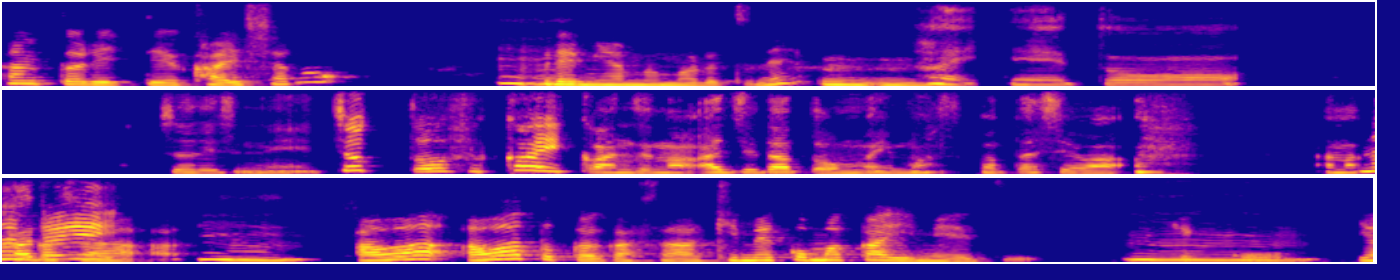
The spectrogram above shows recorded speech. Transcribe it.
サントリーっていう会社のうんうんプレミアムモルツね。うんうん。はい。えっ、と、そうですね。ちょっと深い感じの味だと思います、私は。あの、なんか軽い。さ、うん。泡泡とかがさ、きめ細かいイメージ。結結構柔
